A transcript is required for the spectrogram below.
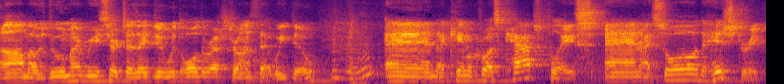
Um, I was doing my research as I do with all the restaurants that we do, Mm-hmm. and I came across Cap's Place, and I saw the history.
